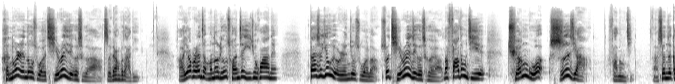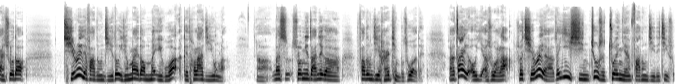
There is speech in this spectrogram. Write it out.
很多人都说奇瑞这个车啊质量不咋地啊，要不然怎么能流传这一句话呢？但是又有人就说了，说奇瑞这个车呀，那发动机全国十佳发动机啊，甚至敢说到奇瑞的发动机都已经卖到美国给拖拉机用了。啊，那是说明咱这个发动机还是挺不错的，啊，再有也说了，说奇瑞啊，这一心就是钻研发动机的技术，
